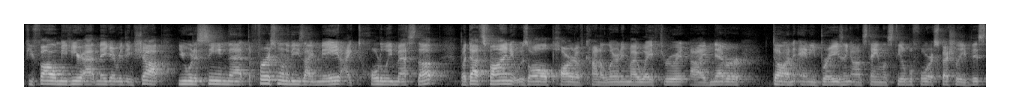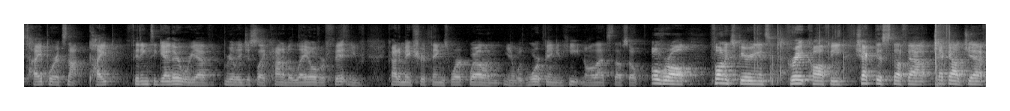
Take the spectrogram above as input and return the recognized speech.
if you follow me here at Make Everything Shop, you would have seen that the first one of these I made, I totally messed up, but that's fine. It was all part of kind of learning my way through it. I'd never done any brazing on stainless steel before, especially this type where it's not pipe fitting together, where you have really just like kind of a layover fit. And you've got to make sure things work well and you know with warping and heat and all that stuff. So overall, fun experience, great coffee. Check this stuff out. Check out Geoff.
